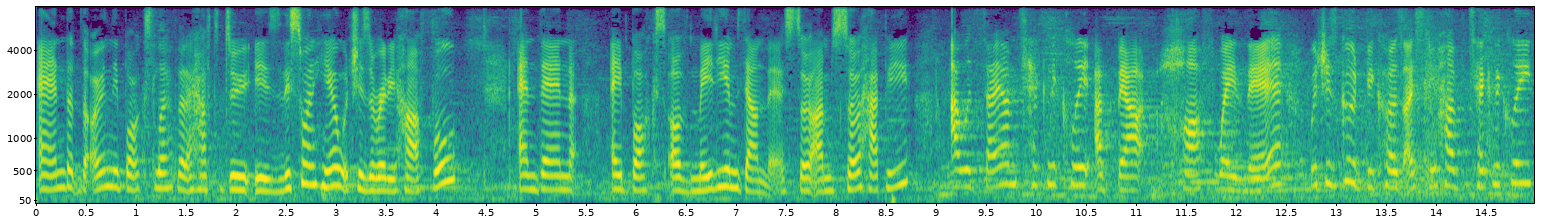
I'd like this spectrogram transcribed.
and the only box left that I have to do is this one here, which is already half full. And then a box of mediums down there. So I'm so happy. I would say I'm technically about halfway there, which is good because I still have technically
